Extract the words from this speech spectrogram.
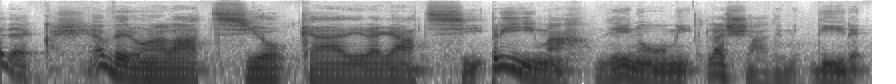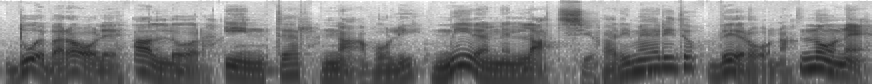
Ed eccoci, a Verona Lazio, cari ragazzi. Prima dei nomi, lasciatemi dire due parole. Allora, Inter, Napoli, Milan e Lazio, pari merito, Verona. Non è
